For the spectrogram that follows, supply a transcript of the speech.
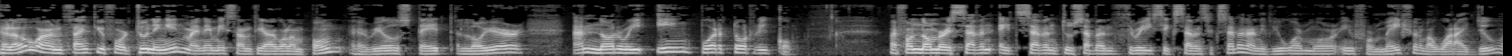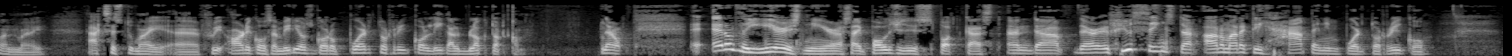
Hello, and thank you for tuning in. My name is Santiago Lampon, a real estate lawyer and notary in Puerto Rico. My phone number is 787-273-6767, and if you want more information about what I do and my access to my uh, free articles and videos, go to puertoricolegalblog.com. Now, end of the year is near as I publish this podcast, and uh, there are a few things that automatically happen in Puerto Rico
